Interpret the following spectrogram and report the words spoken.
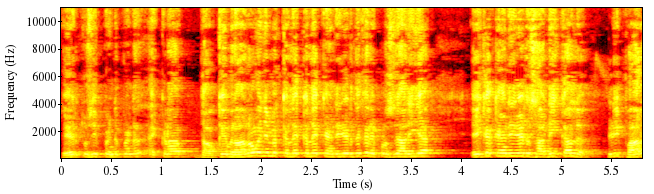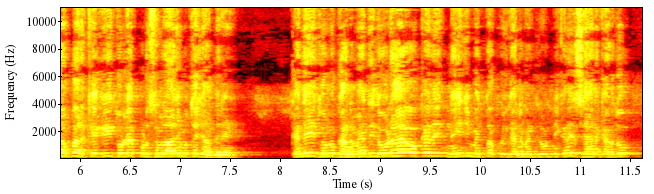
ਫਿਰ ਤੁਸੀਂ ਪਿੰਡ ਪਿੰਡ ਇਕਣਾ ਦਬਕੇ ਮਰਾ ਲਓਗੇ, ਜਿਵੇਂ ਕੱਲੇ ਕੱਲੇ ਕੈਂਡੀਡੇਟ ਦੇ ਘਰੇ ਪੁਲਿਸ ਜਾ ਰਹੀ ਆ। ਇੱਕ ਕੈਂਡੀਡੇਟ ਸਾਡੀ ਕੱਲ ਜਿਹੜੀ ਫਾਰਮ ਭਰ ਕੇ ਗਈ, ਤੁਹਾਡੇ ਪੁਲਿਸ ਮੁਲਾਜ਼ਮ ਉੱਥੇ ਜਾਂਦੇ ਨੇ। ਕਹਿੰਦੇ ਜੀ, ਤੁਹਾਨੂੰ ਗਨਮੈਨ ਦੀ ਲੋੜ ਹੈ? ਉਹ ਕਹਿੰਦੇ, ਨਹੀਂ ਜੀ, ਮੈਨੂੰ ਤਾਂ ਕੋਈ ਗਨਮੈਨ ਦੀ ਲੋੜ ਨਹੀਂ। ਕਹਿੰਦੇ, ਸਾਈਨ ਕਰ ਦਿਓ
